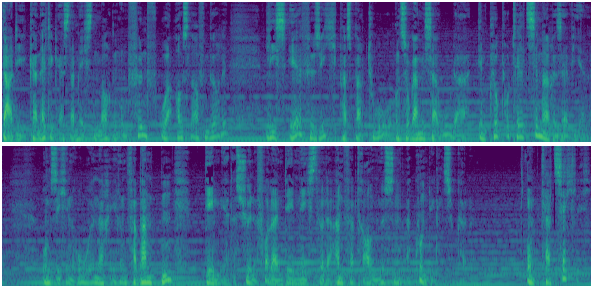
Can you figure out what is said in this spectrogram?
Da die Carnatic erst am nächsten Morgen um 5 Uhr auslaufen würde, ließ er für sich Passepartout und sogar Miss Aouda im Clubhotel Zimmer reservieren, um sich in Ruhe nach ihren Verbannten, dem er das schöne Fräulein demnächst würde anvertrauen müssen, erkundigen zu können. Und tatsächlich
